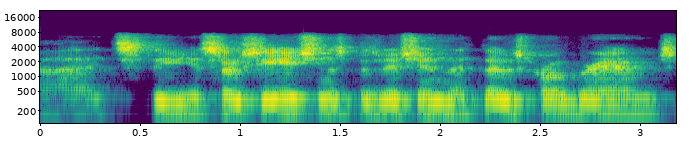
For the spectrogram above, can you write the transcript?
Uh, it's the association's position that those programs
